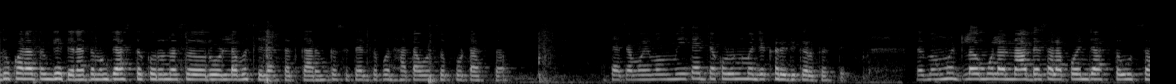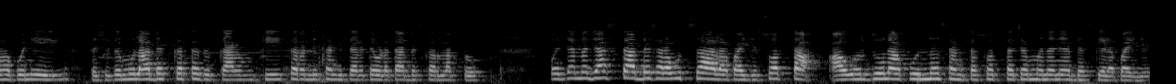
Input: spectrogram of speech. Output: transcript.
दुकानातून घेते ना तर मग जास्त करून असं रोडला बसलेले असतात. कारण कसं त्यांचं पण हातावरचं पोट असतं. त्याच्यामुळे मग मी त्यांच्याकडून म्हणजे खरेदी करत असते. तर मग म्हटलं मुलांना अभ्यासाला पण जास्त उत्साह पण येईल. तसे तर मुलं अभ्यास करतातच कारण की सरांनी सांगितलेला तेवढा तर अभ्यास करावा लागतो. पण त्यांना जास्त अभ्यासाला उत्साह आला पाहिजे. स्वतः आवर्जून आपण न सांगता स्वतःच्या मनाने अभ्यास केला पाहिजे.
